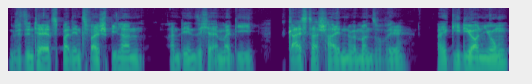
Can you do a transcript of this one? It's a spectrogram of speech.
Wir sind ja jetzt bei den zwei Spielern, an denen sich ja immer die Geister scheiden, wenn man so will. Bei Gideon Jung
